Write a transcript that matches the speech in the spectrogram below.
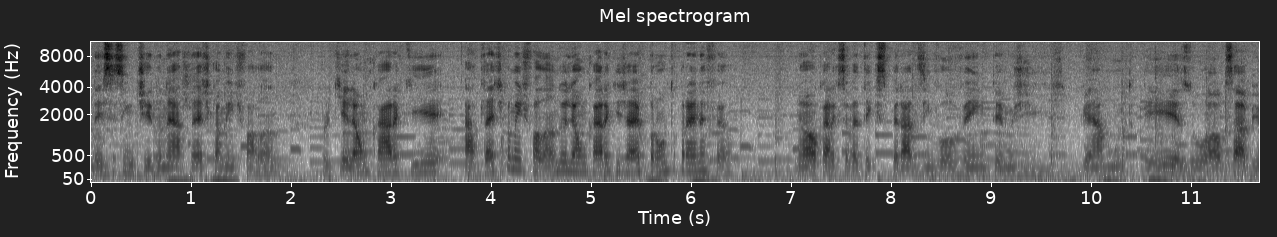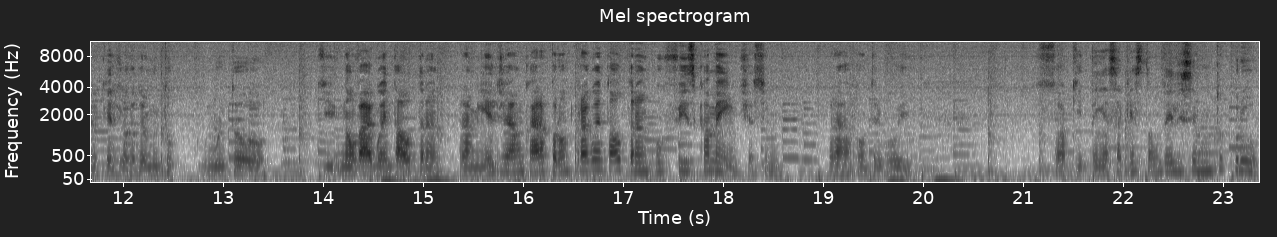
nesse sentido, né, atleticamente falando. Porque ele é um cara que, atleticamente falando, ele é um cara que já é pronto para NFL. Não é o cara que você vai ter que esperar desenvolver em termos de ganhar muito peso ou algo, sabe? Aquele jogador muito, muito que não vai aguentar o tranco. Para mim ele já é um cara pronto para aguentar o tranco fisicamente, assim, para contribuir. Só que tem essa questão dele ser muito cru.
